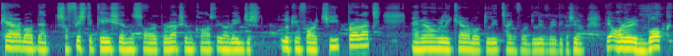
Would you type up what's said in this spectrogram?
care about that sophistications or production cost. You know, they just looking for cheap products and they don't really care about the lead time for delivery because you know they order in bulk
